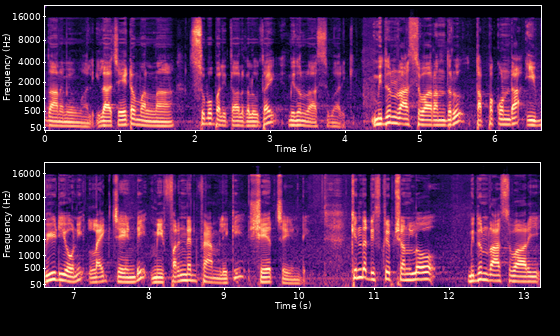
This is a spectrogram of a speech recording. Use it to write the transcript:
దానం ఇవ్వాలి. ఇలా చేయటం వలన శుభ ఫలితాలు కలుగుతాయి మిథున రాశి వారికి. మిథున రాశి వారందరూ తప్పకుండా ఈ వీడియోని లైక్ చేయండి మీ ఫ్రెండ్ అండ్ ఫ్యామిలీకి షేర్ చేయండి. కింద డిస్క్రిప్షన్లో మిథున రాశి వారి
